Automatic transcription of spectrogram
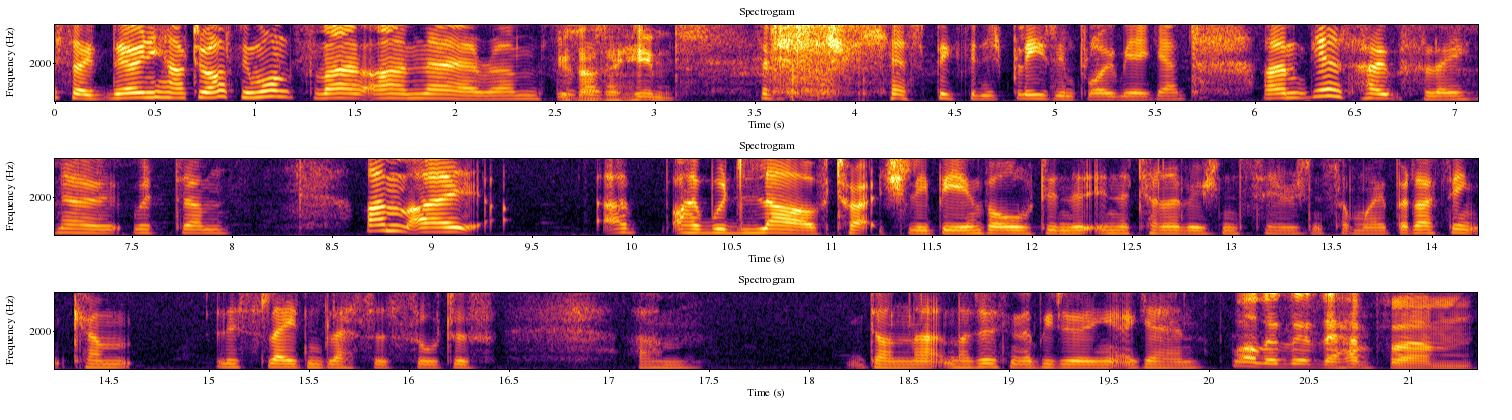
So they only have to ask me once, and I, I'm there. Um, Is that of- a hint? yes, Big Finish, please employ me again. Um, yes, hopefully. No, it would. Um, I'm, I, I, I would love to actually be involved in the in the television series in some way, but I think um, Liz Sladen, bless us, sort of um, done that, and I don't think they'll be doing it again. Well, they, they, they have um,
